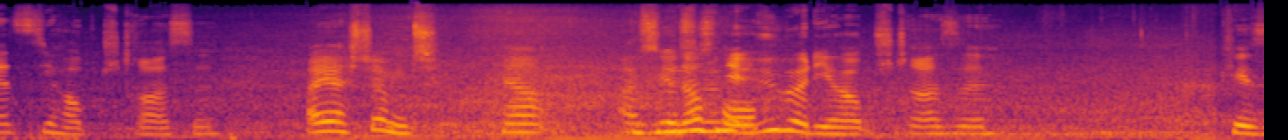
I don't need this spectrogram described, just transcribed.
jetzt die Hauptstraße. Ah ja, stimmt. Ja. Also wir sind hier über die Hauptstraße. Okay,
